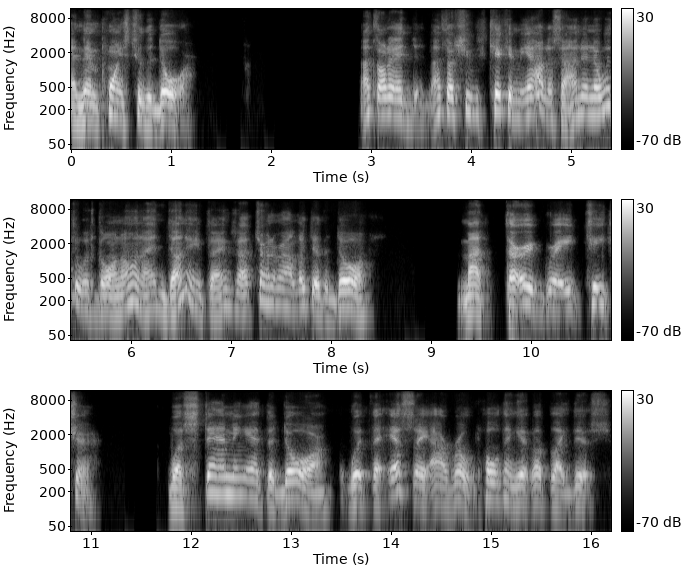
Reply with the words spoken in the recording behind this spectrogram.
and then points to the door. I thought I had, I thought she was kicking me out. I said, I didn't know what was going on. I hadn't done anything. So I turned around, looked at the door. My third grade teacher was standing at the door with the essay I wrote, holding it up like this.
